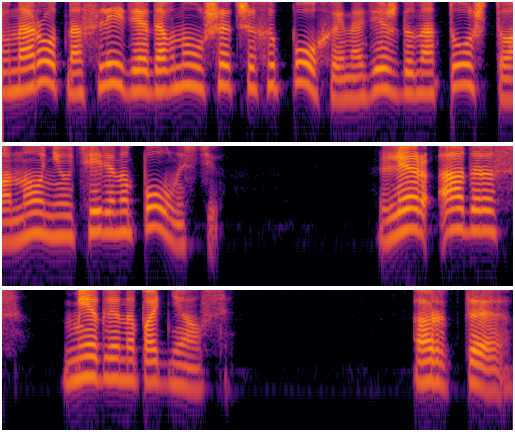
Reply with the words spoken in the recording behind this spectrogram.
в народ наследие давно ушедших эпох и надежду на то, что оно не утеряно полностью. Лер Адерос медленно поднялся. «Арте,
